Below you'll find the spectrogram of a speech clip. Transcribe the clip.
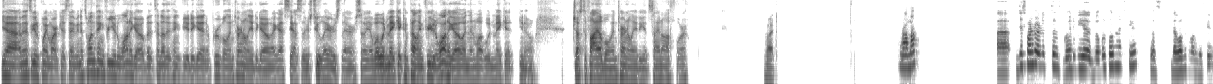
Yeah, I mean that's a good point, Mark. Because I mean it's one thing for you to want to go, but it's another thing for you to get approval internally to go. I guess yeah. So there's two layers there. So yeah, what would make it compelling for you to want to go, and then what would make it you know justifiable internally to get sign off for? Right. Rama. Uh, just wondered if there's going to be a global forum next year because there wasn't one this year.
